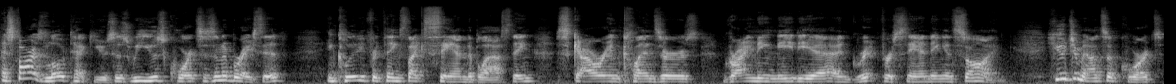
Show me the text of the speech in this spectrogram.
As far as low-tech uses, we use quartz as an abrasive including for things like sandblasting, scouring cleansers, grinding media, and grit for sanding and sawing. Huge amounts of quartz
